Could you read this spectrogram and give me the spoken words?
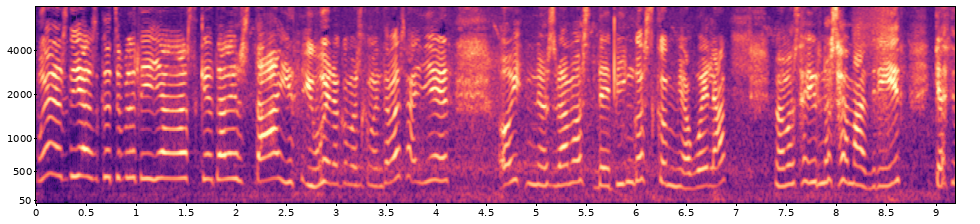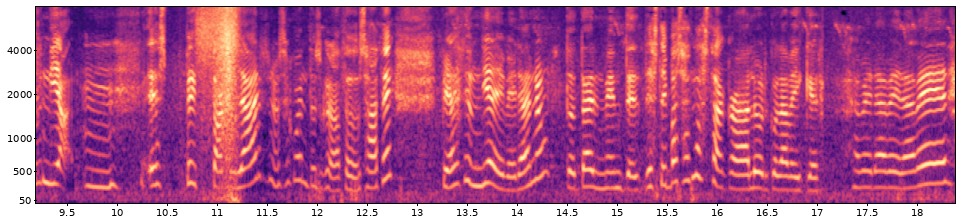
Buenos días, cuchuplatillas, ¿qué tal estáis? Y bueno, como os comentamos ayer, hoy nos vamos de pingos con mi abuela. Vamos a irnos a Madrid, que hace un día mm, espectacular, no sé cuántos grados hace, pero hace un día de verano totalmente. Estoy pasando hasta calor con la Baker. A ver, a ver, a ver.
